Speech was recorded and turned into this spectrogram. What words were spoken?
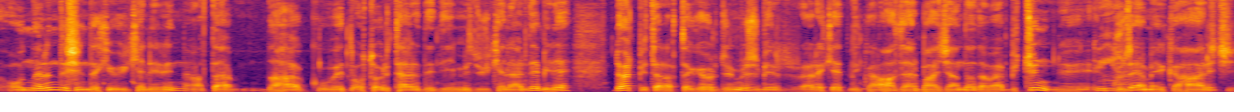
onların dışındaki ülkelerin hatta daha kuvvetli otoriter dediğimiz ülkelerde bile dört bir tarafta gördüğümüz bir hareketlik var. Azerbaycan'da da var. Bütün e, Kuzey Amerika hariç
